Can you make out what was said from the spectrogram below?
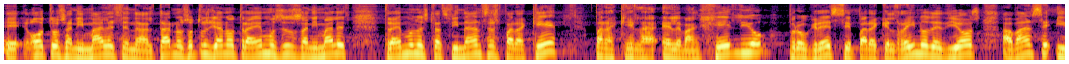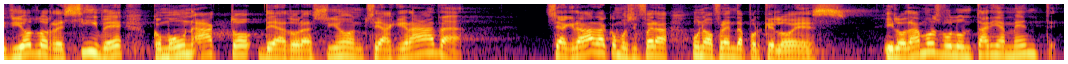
eh, otros animales en el altar, nosotros ya no traemos esos animales, traemos nuestras finanzas. ¿Para qué? Para que el Evangelio progrese, para que el reino de Dios avance y Dios lo recibe como un acto de adoración. Se agrada, se agrada como si fuera una ofrenda porque lo es. Y lo damos voluntariamente.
